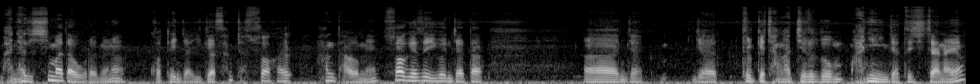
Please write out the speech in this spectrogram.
만약에 심하다고 그러면은 겉에 이제 이게 3차 수확한 다음에 수확해서 이건 이제 다, 아, 이제, 이제 들깨 장아찌로도 많이 이제 드시잖아요.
